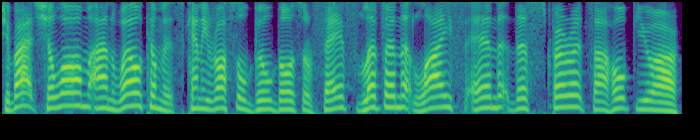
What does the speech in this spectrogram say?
Shabbat Shalom and welcome. It's Kenny Russell, Bulldozer Faith, living life in the Spirit. I hope you are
